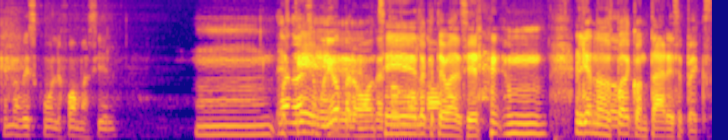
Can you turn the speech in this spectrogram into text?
¿Qué no ves cómo le fue a Maciel? Mm, es Bueno, él se que- murió, pero de sí, todos es lo que no. te iba a decir. Mm, él ya no nos puede contar ese pex.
